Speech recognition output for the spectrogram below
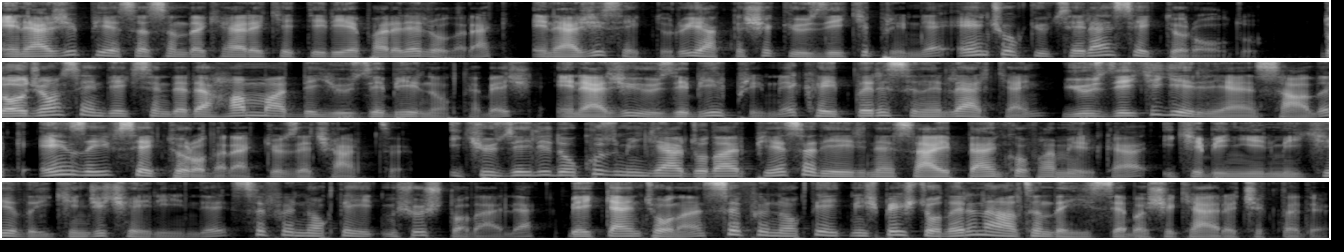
Enerji piyasasındaki hareketliliğe paralel olarak enerji sektörü yaklaşık %2 primle en çok yükselen sektör oldu. Dow Jones Endeksinde de ham madde %1.5, enerji %1 primle kayıpları sınırlarken %2 gerileyen sağlık en zayıf sektör olarak göze çarptı. 259 milyar dolar piyasa değerine sahip Bank of America, 2022 yılı ikinci çeyreğinde 0.73 dolarla beklenti olan 0.75 doların altında hisse başı kar açıkladı.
